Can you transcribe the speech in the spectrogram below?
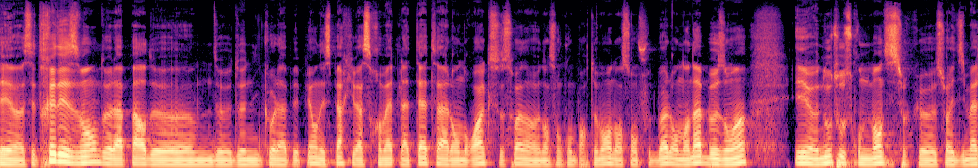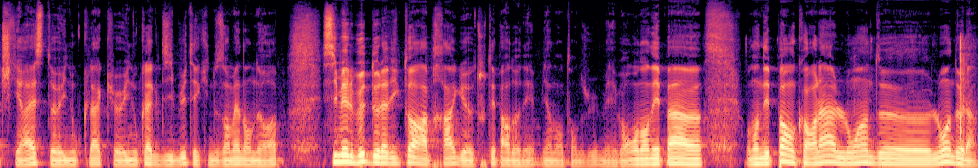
euh, c'est, très décevant de la part de, de, Nicolas Pepe. On espère qu'il va se remettre la tête à l'endroit, que ce soit dans, son comportement, dans son football. On en a besoin. Et nous, tout ce qu'on demande, c'est que, sur les 10 matchs qui restent, il nous claque, il nous claque 10 buts et qu'il nous emmène en Europe. S'il met le but de la victoire à Prague, tout est pardonné, bien entendu. Mais bon, on n'en est pas, est pas encore là, loin de, loin de là.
